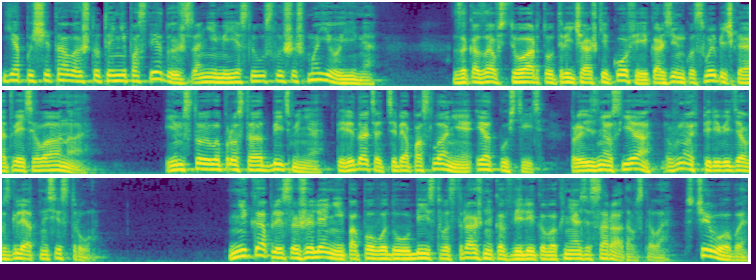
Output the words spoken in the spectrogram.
«Я посчитала, что ты не последуешь за ними, если услышишь мое имя». Заказав Стюарту три чашки кофе и корзинку с выпечкой, ответила она. «Им стоило просто отбить меня, передать от тебя послание и отпустить», произнес я, вновь переведя взгляд на сестру. Ни капли сожалений по поводу убийства стражников великого князя Саратовского. С чего бы?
